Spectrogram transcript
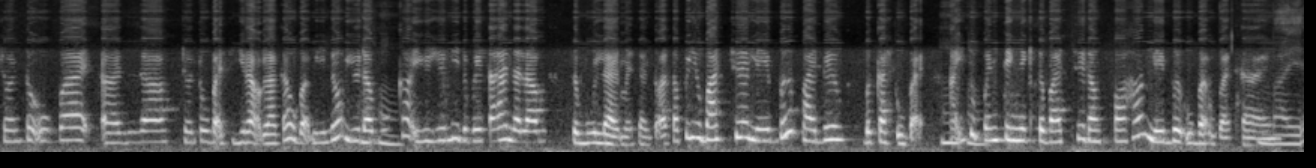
Contoh ubat uh, contoh ubat sirap lah kan, ubat minum you dah uh-huh. buka usually dia boleh tahan dalam sebulan macam tu ataupun you baca label pada bekas ubat. Mm-hmm. Ha, itu pentingnya kita baca dan faham label ubat-ubatan. Baik.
